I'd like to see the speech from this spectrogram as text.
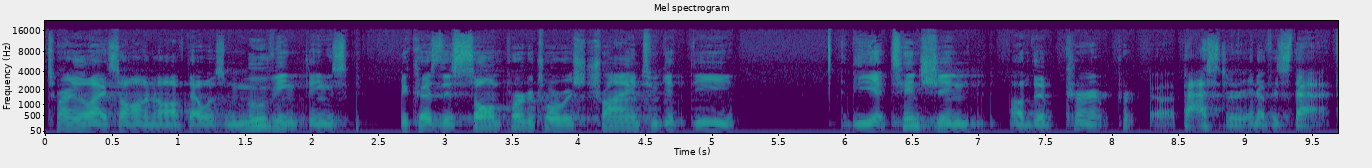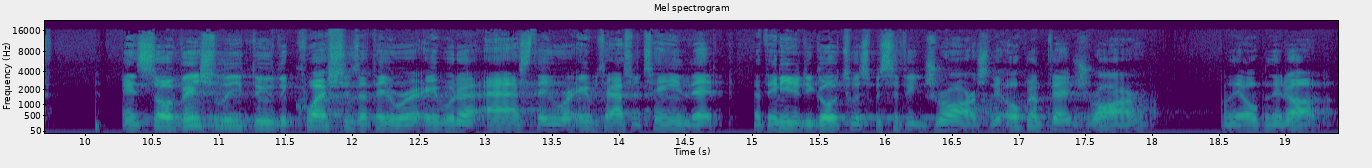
turning the lights on and off, that was moving things because this soul in purgatory was trying to get the, the attention of the current uh, pastor and of his staff. And so eventually, through the questions that they were able to ask, they were able to ascertain that that they needed to go to a specific drawer. So they opened up that drawer. And when they opened it up,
